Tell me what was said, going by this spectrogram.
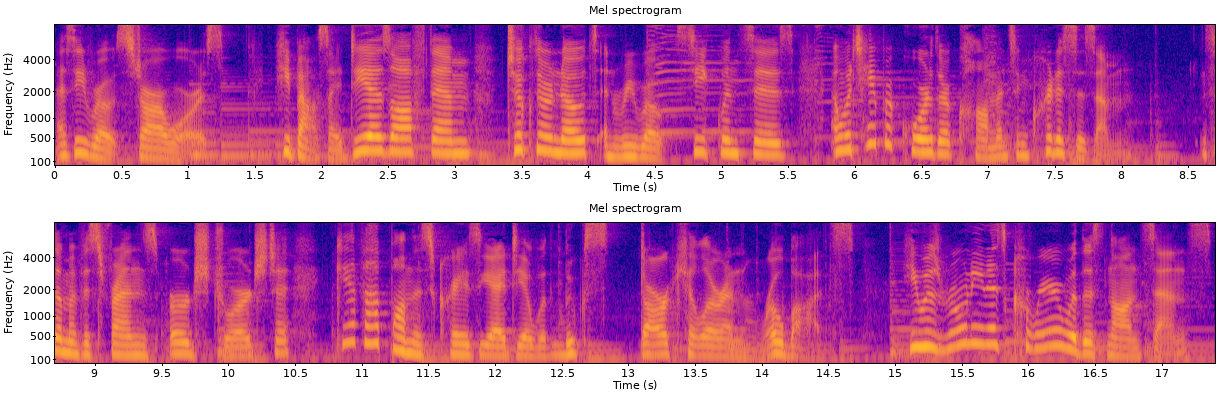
as he wrote Star Wars. He bounced ideas off them, took their notes and rewrote sequences, and would tape record their comments and criticism. Some of his friends urged George to give up on this crazy idea with Luke's Star Killer and robots. He was ruining his career with this nonsense.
